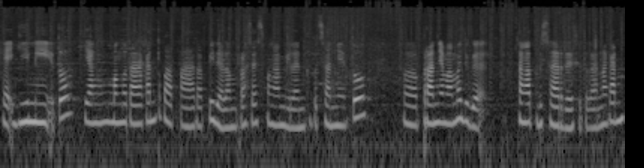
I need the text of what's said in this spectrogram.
kayak gini itu yang mengutarakan tuh papa tapi dalam proses pengambilan keputusannya itu eh, perannya mama juga sangat besar dari situ. Karena kan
